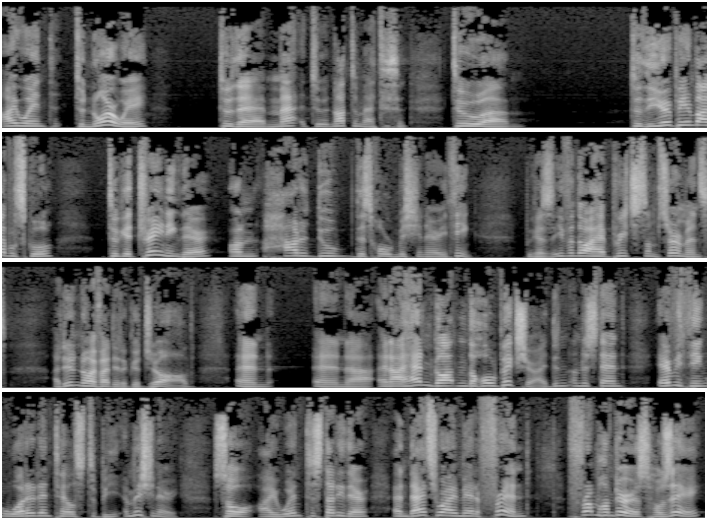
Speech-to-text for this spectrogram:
I went to Norway, to the to not to Madison, to um, to the European Bible School to get training there on how to do this whole missionary thing. Because even though I had preached some sermons, I didn't know if I did a good job, and and uh, and I hadn't gotten the whole picture. I didn't understand everything what it entails to be a missionary. So I went to study there, and that's where I met a friend from Honduras, Jose,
